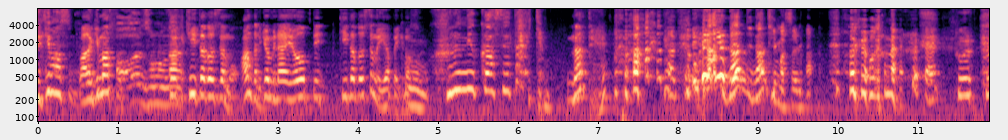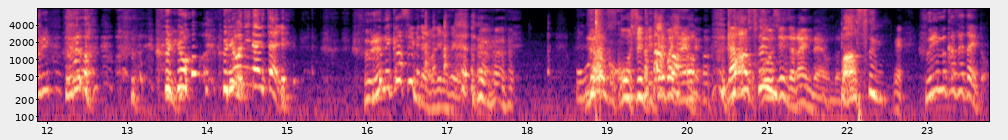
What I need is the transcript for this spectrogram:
行きますね。あ、行きます。あそのなそうやって聞いたとしても、あんたに興味ないよって聞いたとしても、やっぱ行きます。うん振り向かせたいってなんて？な なんてなんて言いました今。わかんない。ふ、ふり、不良不良になりたい。フルネカシみたいなこと言いませんよ。ランコ更新って言ってる場合じゃないんだよ。ランコ更新じゃないんだよ、本当に。バスンね振り向かせたいと。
